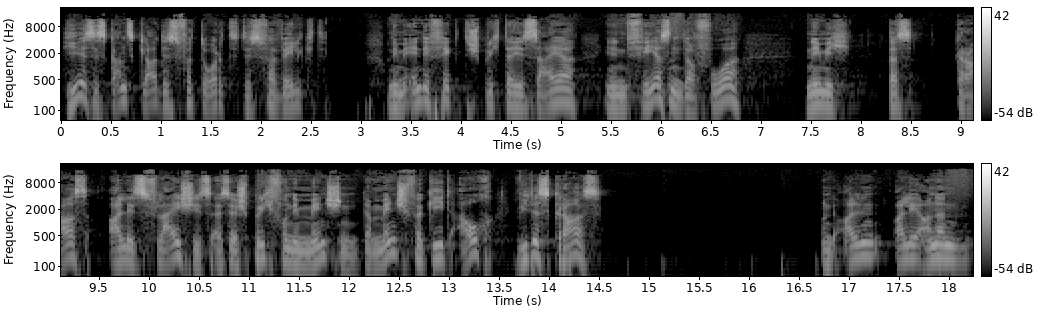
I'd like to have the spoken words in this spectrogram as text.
hier ist es ganz klar, das verdorrt, das verwelkt. Und im Endeffekt spricht der Jesaja in den Versen davor, nämlich, dass Gras alles Fleisch ist. Also er spricht von dem Menschen. Der Mensch vergeht auch wie das Gras. Und allen, alle anderen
